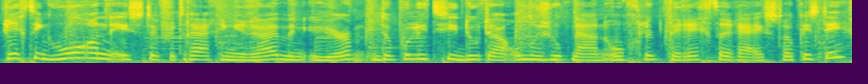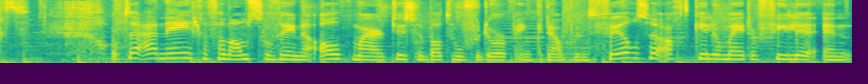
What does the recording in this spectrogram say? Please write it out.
Richting Hoorn is de vertraging ruim een uur. De politie doet daar onderzoek naar een ongeluk. De rechte rijstrook is dicht. Op de A9 van Amstelveen naar Alkmaar tussen Bad Hoeverdorp en Knaupunt Velzen... 8 kilometer file en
